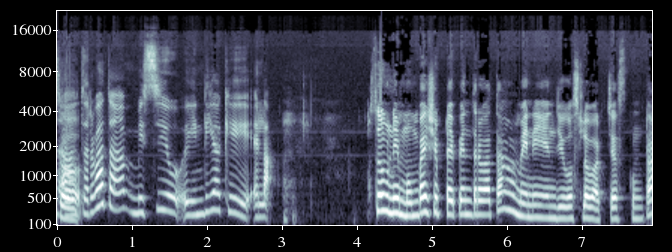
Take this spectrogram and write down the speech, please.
సో తర్వాత మిస్ ఇండియాకి ఎలా? సో నేను ముంబై షిఫ్ట్ అయిపోయిన తర్వాత మెనీ ఎన్జిఓస్లో వర్క్ చేసుకుంటా.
